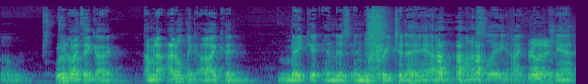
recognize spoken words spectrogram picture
Um, you know, I think I I mean I don't think I could make it in this industry today. I, honestly, I, I can't.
